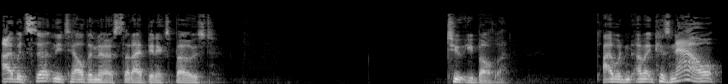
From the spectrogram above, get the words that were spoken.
I would certainly tell the nurse that I've been exposed to Ebola. I wouldn't, because I mean, now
